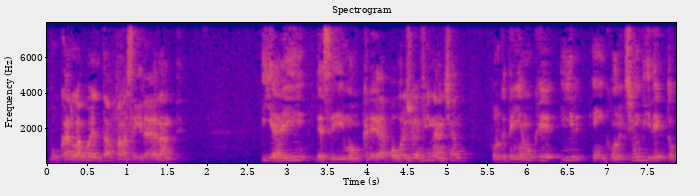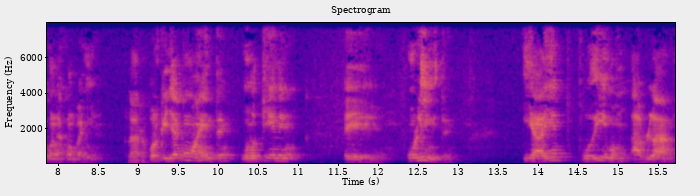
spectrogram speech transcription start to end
buscar la vuelta para seguir adelante. Y ahí decidimos crear Power Financial porque teníamos que ir en conexión directo con las compañías. Claro. Porque ya como agente uno tiene eh, un límite. Y ahí pudimos hablar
